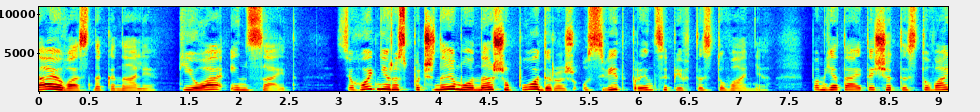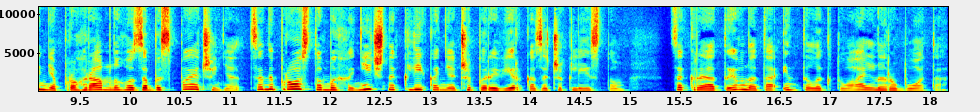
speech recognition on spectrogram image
Вітаю вас на каналі QA Insight. Сьогодні розпочнемо нашу подорож у світ принципів тестування. Пам'ятайте, що тестування програмного забезпечення це не просто механічне клікання чи перевірка за чек-лістом. Це креативна та інтелектуальна робота,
